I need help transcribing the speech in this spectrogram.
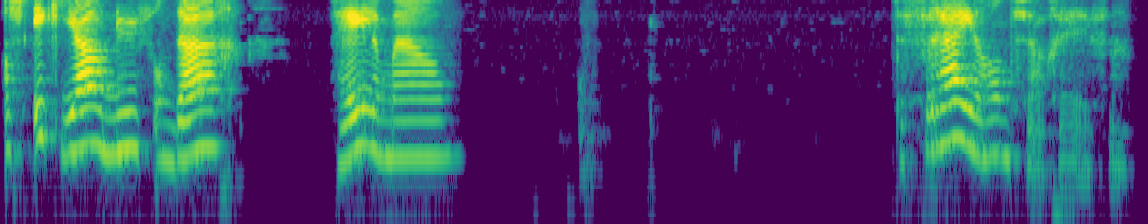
Als ik jou nu vandaag helemaal de vrije hand zou geven.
